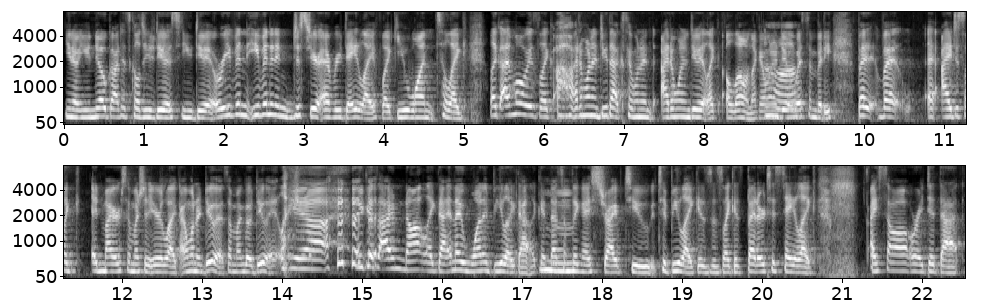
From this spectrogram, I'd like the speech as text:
you know, you know God has called you to do it, so you do it. Or even even in just your everyday life, like you want to like like I'm always like, oh, I don't want to do that because I want to I don't want to do it like alone. Like I want to do it Uh-huh. with somebody. But but I just like admire so much that you're like, I want to do it, so I'm gonna go do it. Like Yeah. because I'm not like that and I want to be like that. Like that's something I strive to to be like is is like it's better to say like I saw or I did that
